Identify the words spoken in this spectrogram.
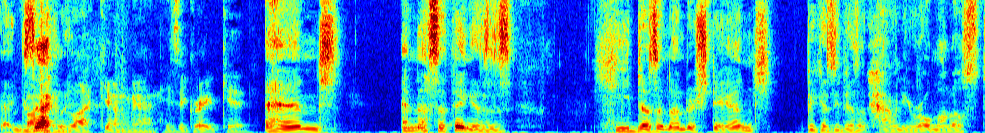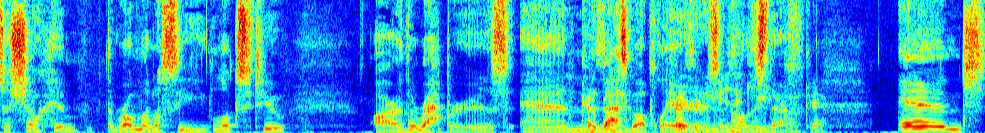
Exactly. black young man. He's a great kid. And and that's the thing is, is he doesn't understand because he doesn't have any role models to show him. The role models he looks to are the rappers and the of- basketball players the and all this stuff. Okay. and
